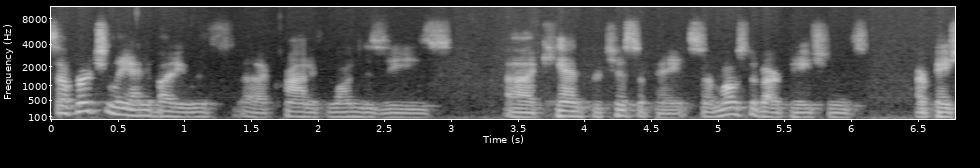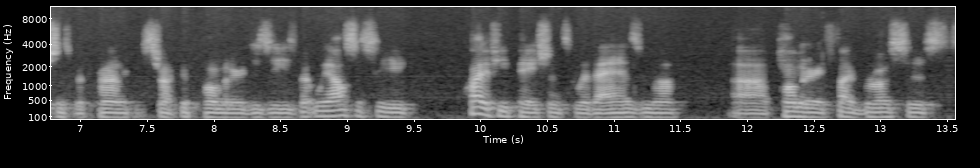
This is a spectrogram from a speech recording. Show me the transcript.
So virtually anybody with uh, chronic lung disease uh, can participate. So most of our patients are patients with chronic obstructive pulmonary disease, but we also see quite a few patients with asthma, uh, pulmonary fibrosis,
